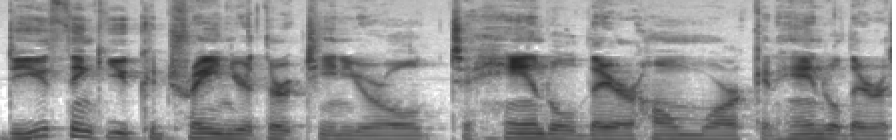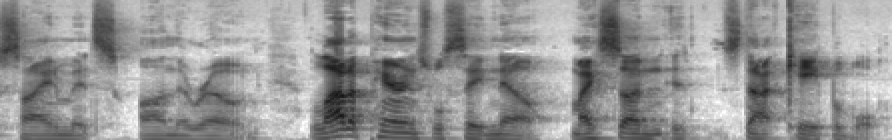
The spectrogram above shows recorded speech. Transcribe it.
do you think you could train your 13 year old to handle their homework and handle their assignments on their own? A lot of parents will say, no, my son is not capable.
